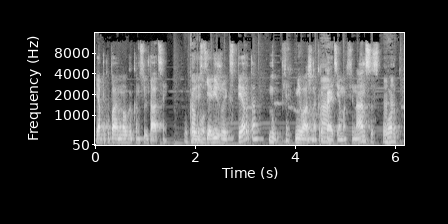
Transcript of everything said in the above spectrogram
Я покупаю много консультаций. у То кого? есть я вижу эксперта, ну, блядь, неважно, какая А. тема, финансы, спорт, Ага.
